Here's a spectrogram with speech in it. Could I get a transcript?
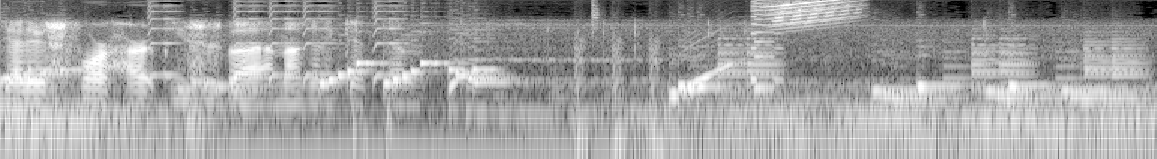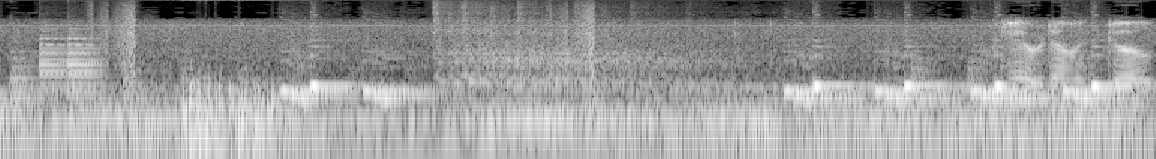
Yeah, there's four heart pieces, but I'm not gonna get them. Goat.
